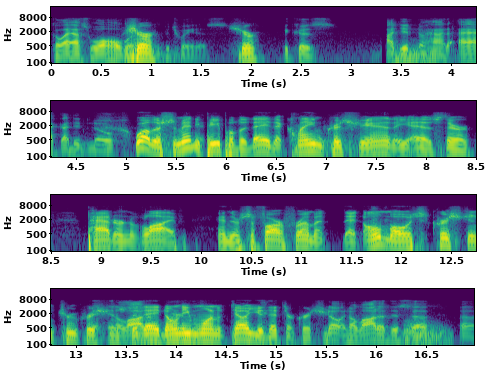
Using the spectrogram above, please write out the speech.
glass wall Sure. between us Sure. because I didn't know how to act. I didn't know. Well, there's so many people today that claim Christianity as their pattern of life, and they're so far from it that almost Christian, true Christians today don't even want to tell you that they're Christian. No, and a lot of this, uh, uh,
